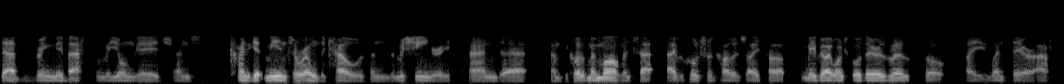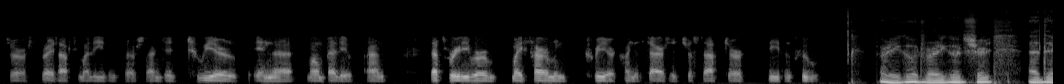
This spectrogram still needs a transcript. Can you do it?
dad would bring me back from a young age and kind of get me into around the cows and the machinery. And uh, and because my mom went to agricultural college, I thought maybe I want to go there as well. So I went there after straight after my leaving cert and did two years in uh, Mountbellew, and that's really where my farming career kind of started just after leaving school. Very good, very good. Sure, uh, the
